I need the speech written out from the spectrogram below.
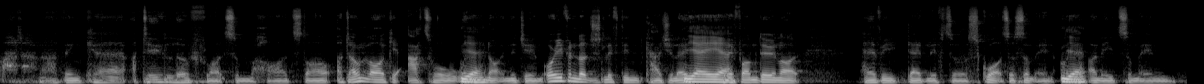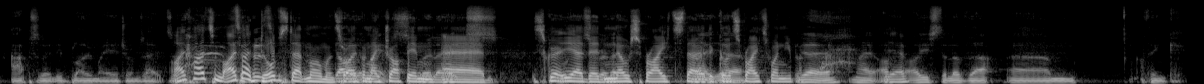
I don't know. I think uh, I do love like some hard style. I don't like it at all when Yeah. I'm not in the gym, or even like just lifting casually. Yeah, yeah. But if I'm doing like heavy deadlifts or squats or something, I- Yeah. I, need something absolutely blow my eardrums out. So- I've had some. I've had dubstep moments Oh, where I've yeah, been like mate, dropping. Skrillex. scri- yeah, the no sprites there, Mate, the good yeah. sprites when you. yeah, yeah, mate. I, Yeah. I used to love that. Um, I think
